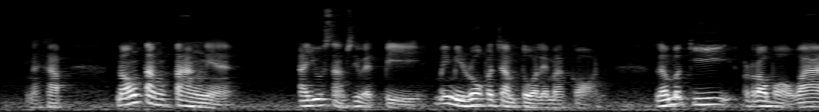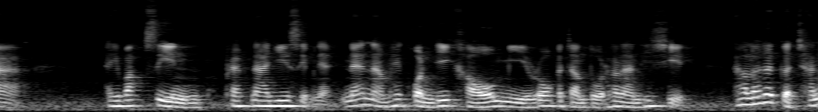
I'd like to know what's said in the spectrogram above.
ๆนะครับ น้องต่างๆเนี่ยอายุ 31 ปี ไม่มีโรคประจำตัวอะไรมาก่อน แล้วเมื่อกี้เราบอกว่า ไอ้วัคซีน p r e p n a 20 เนี่ย แนะนำให้คนที่เขามีโรคประจำตัวเท่านั้นที่ฉีดเอาแล้วถ้าเกิดฉัน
